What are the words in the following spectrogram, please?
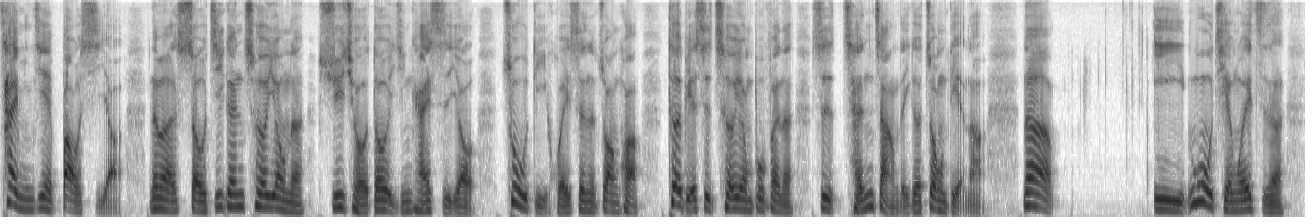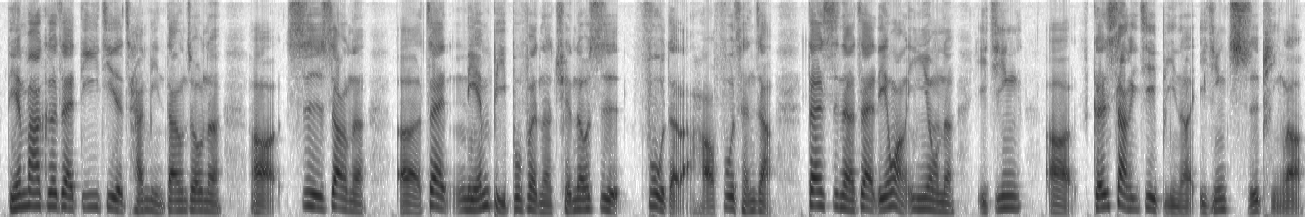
蔡明介报喜啊，那么手机跟车用呢需求都已经开始有触底回升的状况，特别是车用部分呢是成长的一个重点啊。那以目前为止呢，联发科在第一季的产品当中呢，啊，事实上呢，呃，在年比部分呢，全都是负的了，好，负成长。但是呢，在联网应用呢，已经。啊，跟上一季比呢，已经持平了。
